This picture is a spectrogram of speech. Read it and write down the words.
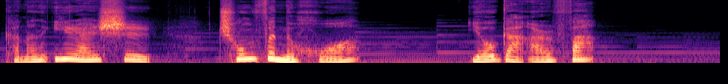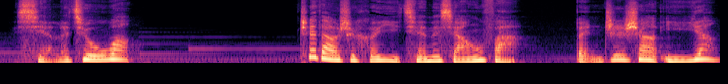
可能依然是充分的活，有感而发，写了就忘。这倒是和以前的想法本质上一样。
